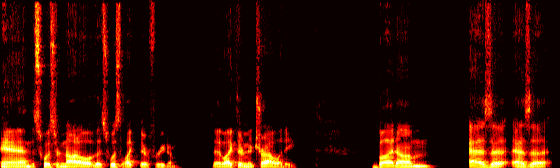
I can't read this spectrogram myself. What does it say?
And the Swiss are not all. The Swiss like their freedom. They like their neutrality. But um, as a as a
